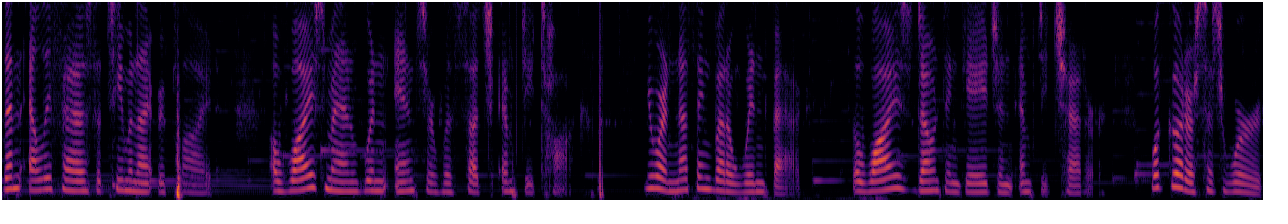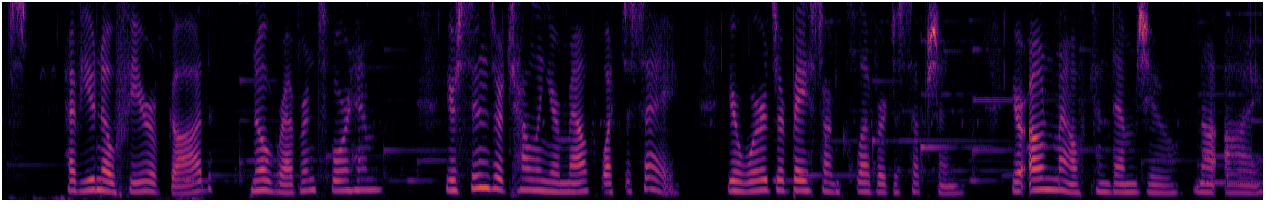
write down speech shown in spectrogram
Then Eliphaz the Temanite replied, A wise man wouldn't answer with such empty talk. You are nothing but a windbag. The wise don't engage in empty chatter. What good are such words? Have you no fear of God, no reverence for Him? Your sins are telling your mouth what to say. Your words are based on clever deception. Your own mouth condemns you, not I.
